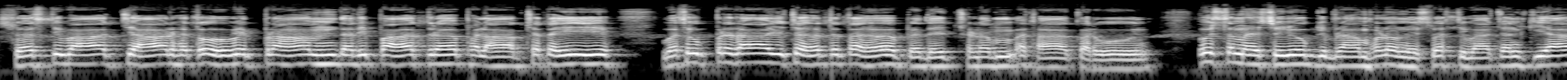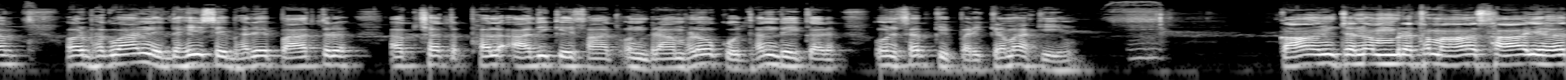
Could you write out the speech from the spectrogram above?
स्वस्तिवाचारहतो विप्राम दधिपात्र फलाक्षत वसुप्रदाय ततः प्रदक्षिण अथा करो उस समय सुयोग्य ब्राह्मणों ने स्वस्थ वाचन किया और भगवान ने दही से भरे पात्र, अक्षत, फल आदि के साथ उन ब्राह्मणों को धन देकर उन सब की परिक्रमा की। कांचनम रथमास्थाय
